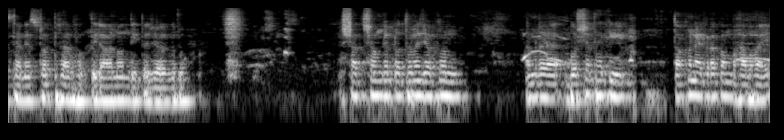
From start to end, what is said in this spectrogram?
স্থানে শ্রদ্ধা, ভক্তিরা আনন্দিত জয়গুরু। সৎসঙ্গে প্রথমে যখন আমরা বসে থাকি, তখন একরকম ভাব হয়।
